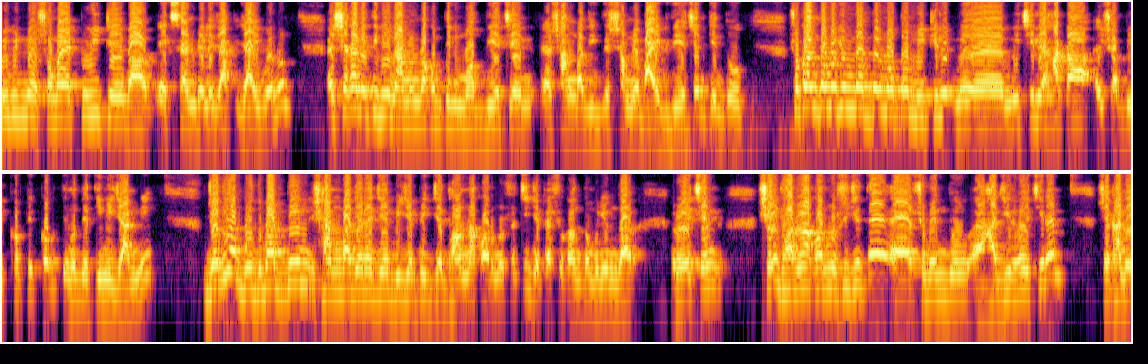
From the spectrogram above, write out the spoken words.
বিভিন্ন সময় টুইটে বা এক্স হ্যান্ডেলে যাই বলুন সেখানে তিনি নানান রকম তিনি মত দিয়েছেন সাংবাদিকদের সামনে বাইট দিয়েছেন, কিন্তু সুকান্ত মজুমদারদের মতো মিছিলে মিছিলে হাঁটা এইসব বিক্ষোভ টিক্ষোভ মধ্যে তিনি যাননি। যদিও বুধবার দিন শ্যামবাজারে যে বিজেপির যে ধর্ণা কর্মসূচি, যেটা সুকান্ত মজুমদার রয়েছেন, সেই ধর্ণা কর্মসূচিতে শুভেন্দু হাজির হয়েছিলেন। সেখানে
